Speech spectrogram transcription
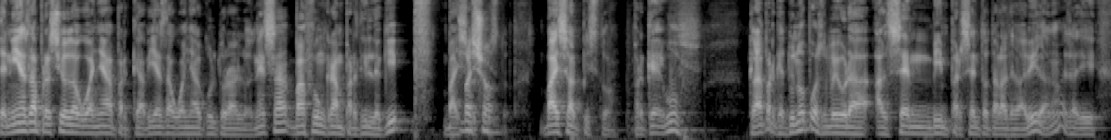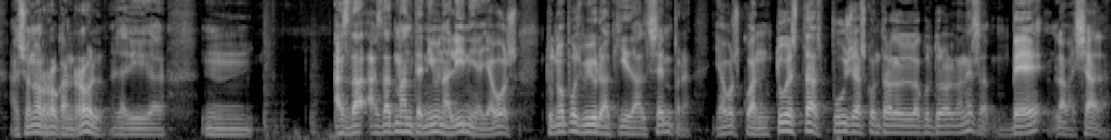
tenies la pressió de guanyar perquè havies de guanyar el Cultural Leonesa, va fer un gran partit l'equip, baixa pistó. Baixa el pistó. Perquè, uf, clar, perquè tu no pots viure al 120% tota la teva vida, no? És a dir, això no és rock and roll. És a dir, eh, mm, has de, has de mantenir una línia. Llavors, tu no pots viure aquí dalt sempre. Llavors, quan tu estàs, puges contra la cultura leonesa, ve la baixada.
